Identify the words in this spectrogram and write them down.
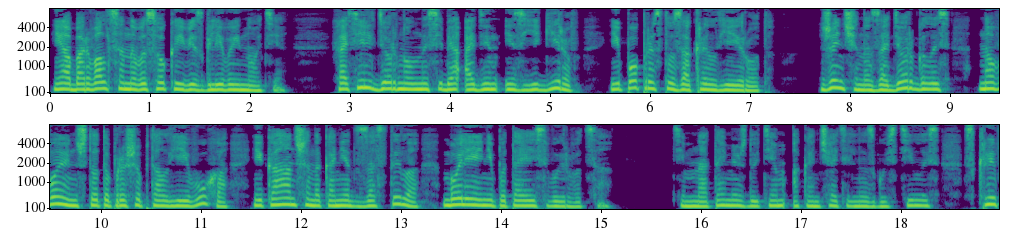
и оборвался на высокой визгливой ноте. Хасиль дернул на себя один из егиров и попросту закрыл ей рот. Женщина задергалась, но воин что-то прошептал ей в ухо, и Каанша наконец застыла, более не пытаясь вырваться. Темнота между тем окончательно сгустилась, скрыв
